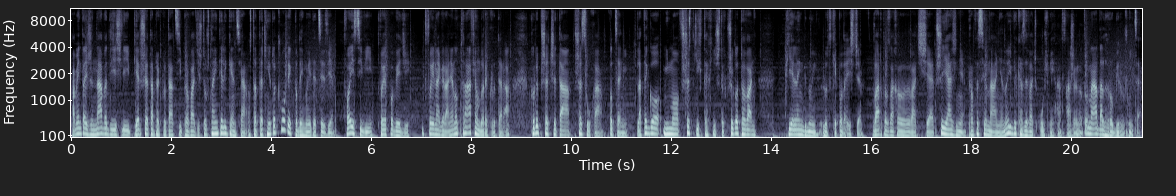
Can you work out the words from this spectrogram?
Pamiętaj, że nawet jeśli pierwszy etap rekrutacji prowadzi sztuczna inteligencja, ostatecznie to człowiek podejmuje decyzję. Twoje CV, Twoje odpowiedzi i Twoje nagrania no trafią do rekrutera, który przeczyta, przesłucha, oceni. Dlatego mimo wszystkich technicznych przygotowań pielęgnuj ludzkie podejście. Warto zachowywać się przyjaźnie, profesjonalnie, no i wykazywać uśmiech na twarzy. No to nadal robi różnicę.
